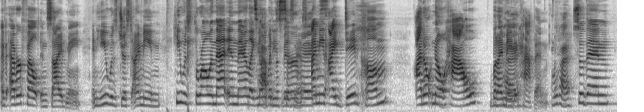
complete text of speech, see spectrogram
I've ever felt inside me, and he was just, I mean, he was throwing that in there like Tapping nobody's the business. cervix. I mean, I did come. I don't know how, but I made it happen. Okay. So then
